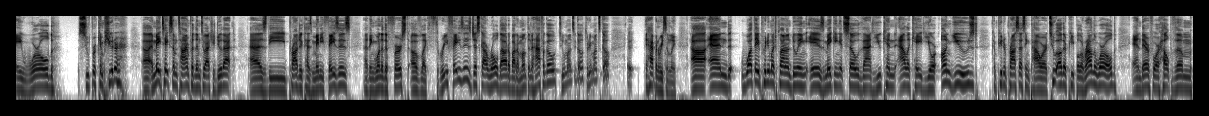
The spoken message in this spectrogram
a world supercomputer. Uh, it may take some time for them to actually do that as the project has many phases. I think one of the first of like three phases just got rolled out about a month and a half ago, two months ago, three months ago. It, it happened recently. Uh, and what they pretty much plan on doing is making it so that you can allocate your unused computer processing power to other people around the world and therefore help them.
